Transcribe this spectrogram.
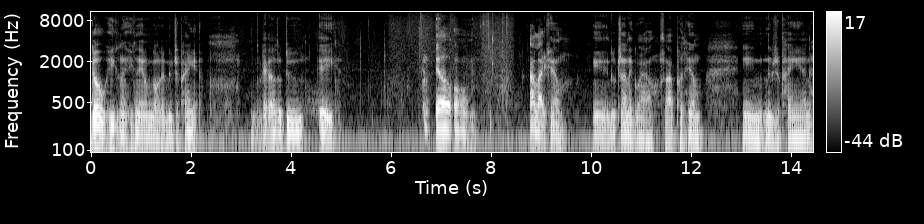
go, he can he can end up going to New Japan. That other dude, a L um I like him in Lucha Underground, so I put him in New Japan.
